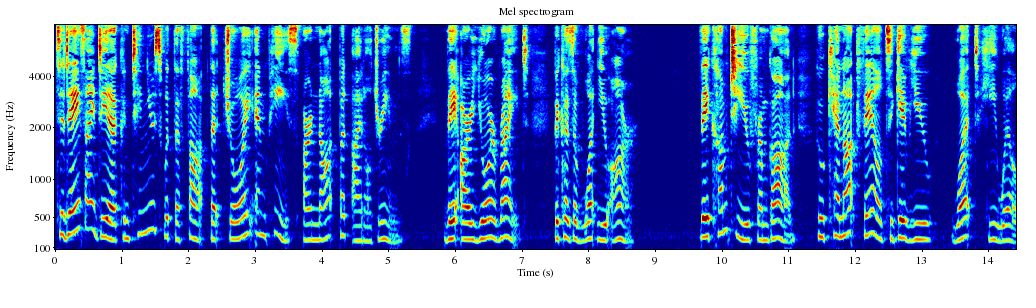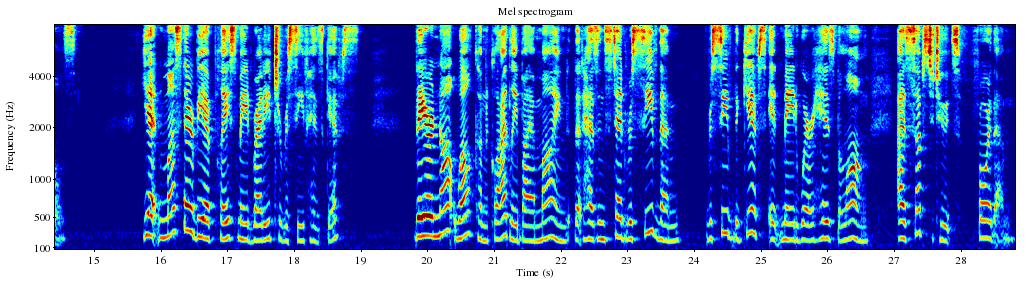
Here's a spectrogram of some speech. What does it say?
Today's idea continues with the thought that joy and peace are not but idle dreams. They are your right because of what you are. They come to you from God, who cannot fail to give you what he wills. Yet must there be a place made ready to receive his gifts? They are not welcomed gladly by a mind that has instead received them, received the gifts it made where his belong, as substitutes for them.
